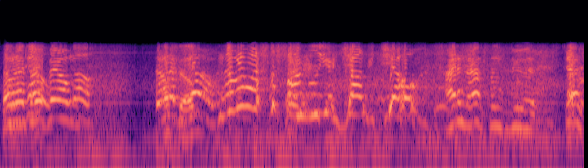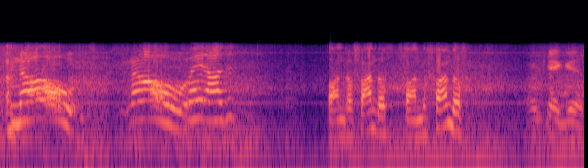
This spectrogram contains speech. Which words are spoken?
Don't let Go, go film. go. Don't let I'll go. Nobody wants to fondle your junk, Joe. I didn't ask them to do this. Just no! No! Wait, I'll just. Fondo, fondo, fondo, fondo. Okay, good.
